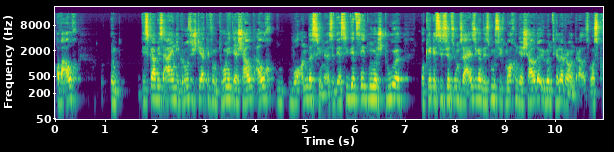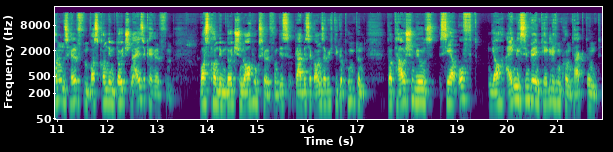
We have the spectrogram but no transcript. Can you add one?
aber auch, und das glaube ich ist auch eine große Stärke vom Toni, der schaut auch woanders hin. Also der sieht jetzt nicht nur stur, okay, das ist jetzt unser Eishockey, das muss ich machen, der schaut da über den Tellerrand raus. Was kann uns helfen? Was kann dem deutschen Eishockey helfen? Was kann dem deutschen Nachwuchs helfen? Das, glaube ich, ist ein ganz wichtiger Punkt. Und da tauschen wir uns sehr oft. Ja, eigentlich sind wir in täglichen Kontakt und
